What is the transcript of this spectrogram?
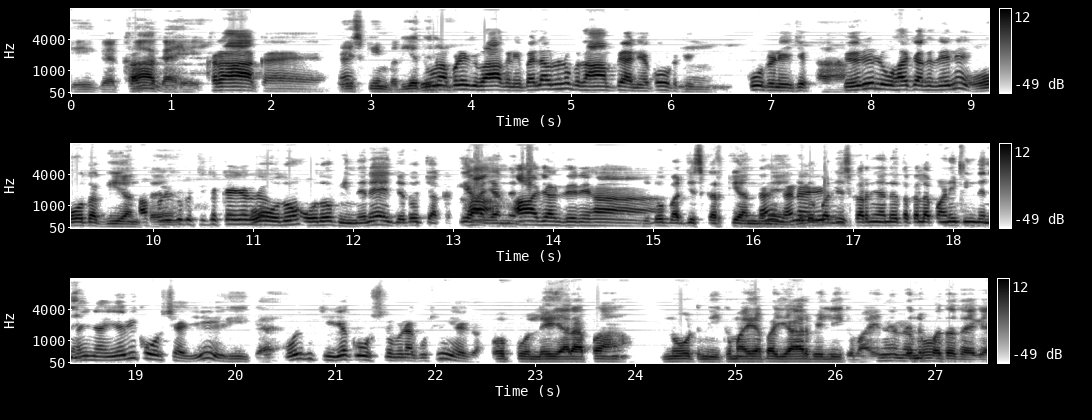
ਠੀਕ ਹੈ ਖਰਾਕ ਹੈ ਇਹ। ਖਰਾਕ ਹੈ। ਇਹ ਸਕੀਮ ਵਧੀਆ ਜੇ ਹੁਣ ਆਪਣੇ ਜਵਾਕ ਨੇ ਪਹਿਲਾਂ ਉਹਨਾਂ ਨੂੰ ਬਦਾਮ ਪਿਆਨੀਆਂ ਘੋਟ ਕੇ। ਘੋਟਣੇ 'ਚ। ਹਾਂ। ਫਿਰ ਇਹ ਲੋਹਾ ਚੱਕਦੇ ਨੇ। ਉਹ ਤਾਂ ਕੀ ਅੰਤ ਆਪਣੇ ਹੈ ਤੋਂ ਕਿੱਥੇ ਚੱਕਿਆ ਜਾਂਦਾ? ਉਹ ਉਦੋਂ ਉਦੋਂ ਪੀਂਦੇ ਨੇ ਜਦੋਂ ਚੱਕ ਕੇ ਆ ਜਾਂਦੇ ਨੇ। ਆ ਜਾਂਦੇ ਨੇ ਹਾਂ। ਜਦੋਂ ਵਰਜਿਸ਼ ਕਰਕੇ ਆਉਂਦੇ ਨੇ ਨਹੀਂ, ਜਦੋਂ ਇਹ ਵਰਜਿਸ਼ ਕਰਨ ਜਾਂਦੇ ਤਾਂ ਕੱਲਾ ਪਾਣੀ ਪੀਂਦੇ ਨੇ। ਨਹੀਂ ਨਹੀਂ ਇਹ ਵੀ ਕੋਰਸ ਹੈ ਜੀ। ਠੀਕ ਹੈ। ਕੋਈ ਵੀ ਚੀਜ਼ ਹੈ ਕੋਰਸ ਤੋਂ ਬਿਨਾ ਕੁਝ ਨਹੀਂ ਹੈਗਾ। ਉਹ ਭੋਲੇ ਯਾਰ ਆਪਾਂ। ਨੋਟ ਨਹੀਂ ਕਮਾਏ ਆਪਾਂ ਯਾਰ ਬੇਲੀ ਕਮਾਏ। ਨੇ ਨਾ, ਨਾ, ਤੈਨੂੰ ਬਹੁਤ- ਪਤਾ ਤਾਂ ਹੈਗਾ।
